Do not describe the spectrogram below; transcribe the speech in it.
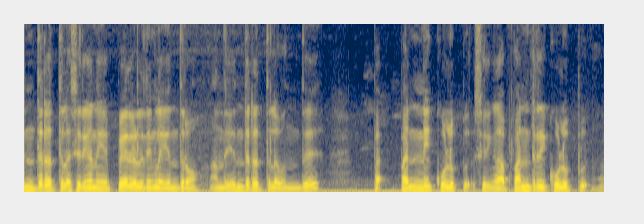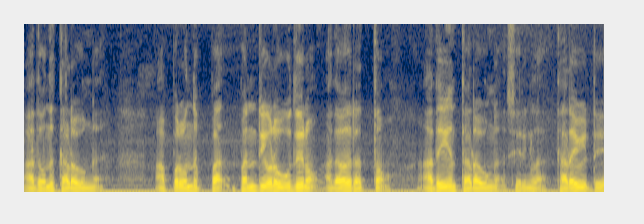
எந்திரத்தில் சரிங்களா? நீங்கள் பேர் எழுதிங்களா எந்திரம். அந்த எந்திரத்தில் வந்து ப பன்னி கொழுப்பு சரிங்களா? பன்றி கொழுப்பு அதை வந்து தடவுங்க. அப்புறம் வந்து ப பன்றியோட உதிரம் அதாவது ரத்தம் அதையும் தடவுங்க சரிங்களா? தடவிட்டு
